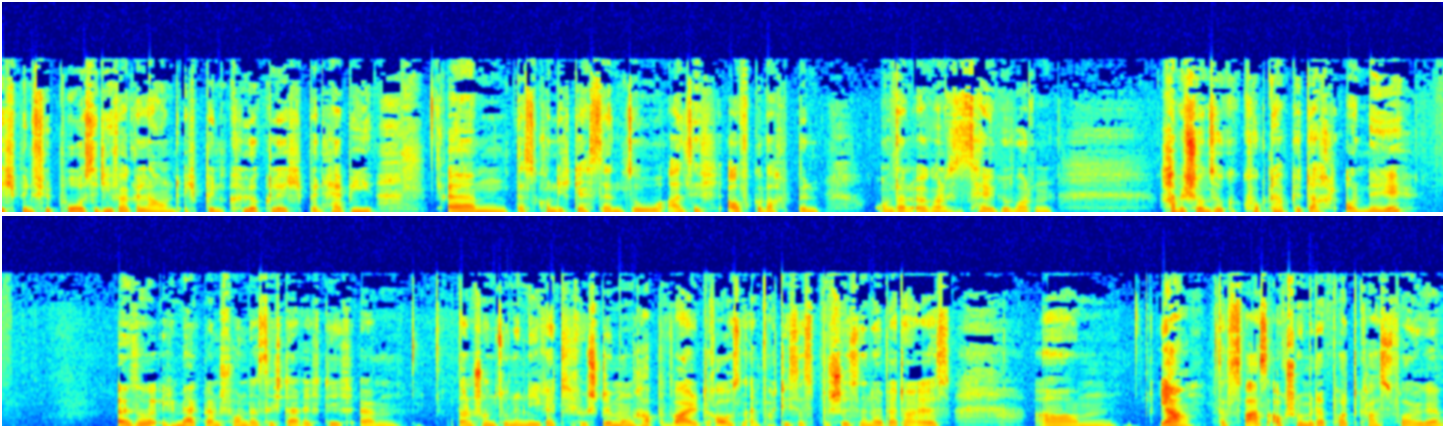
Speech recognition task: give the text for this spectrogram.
Ich bin viel positiver gelaunt. Ich bin glücklich, bin happy. Ähm, das konnte ich gestern so, als ich aufgewacht bin und dann irgendwann ist es hell geworden, habe ich schon so geguckt und habe gedacht, oh nee. Also ich merke dann schon, dass ich da richtig ähm, dann schon so eine negative Stimmung habe, weil draußen einfach dieses beschissene Wetter ist. Ähm, ja, das war's auch schon mit der Podcast-Folge.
